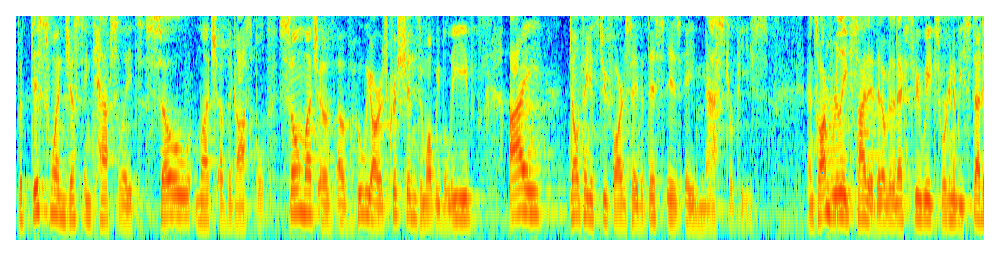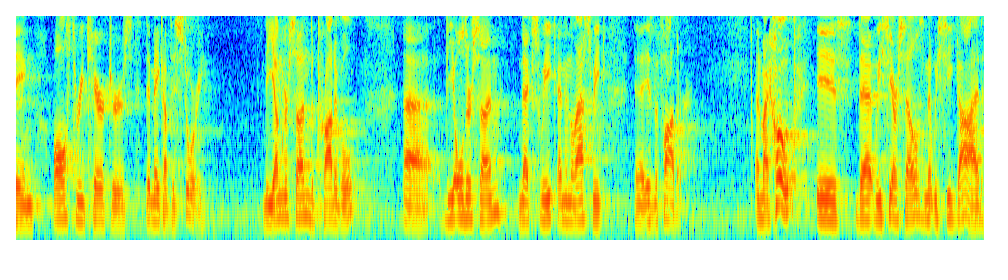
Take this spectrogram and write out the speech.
But this one just encapsulates so much of the gospel, so much of, of who we are as Christians and what we believe. I don't think it's too far to say that this is a masterpiece. And so I'm really excited that over the next three weeks, we're going to be studying all three characters that make up this story the younger son, the prodigal, uh, the older son next week, and then the last week uh, is the father. And my hope is that we see ourselves and that we see God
